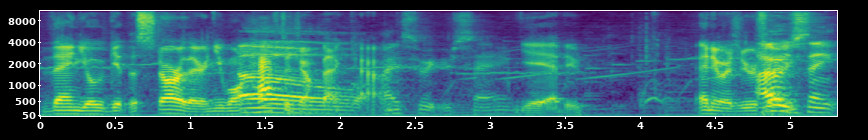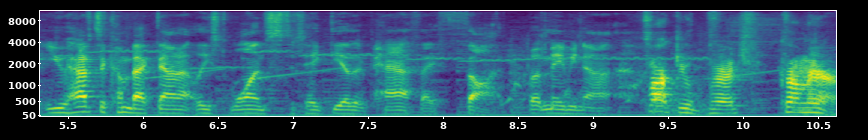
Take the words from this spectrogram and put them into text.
then you'll get the star there, and you won't have to jump back Oh, down. I see what you're saying. Yeah, dude. Anyways, you were I was saying you have to come back down at least once to take the other path. I thought, but maybe not. Fuck you, bitch. Come here.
